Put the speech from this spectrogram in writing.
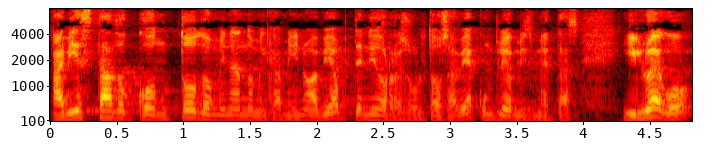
había estado con todo dominando mi camino, había obtenido resultados, había cumplido mis metas y luego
